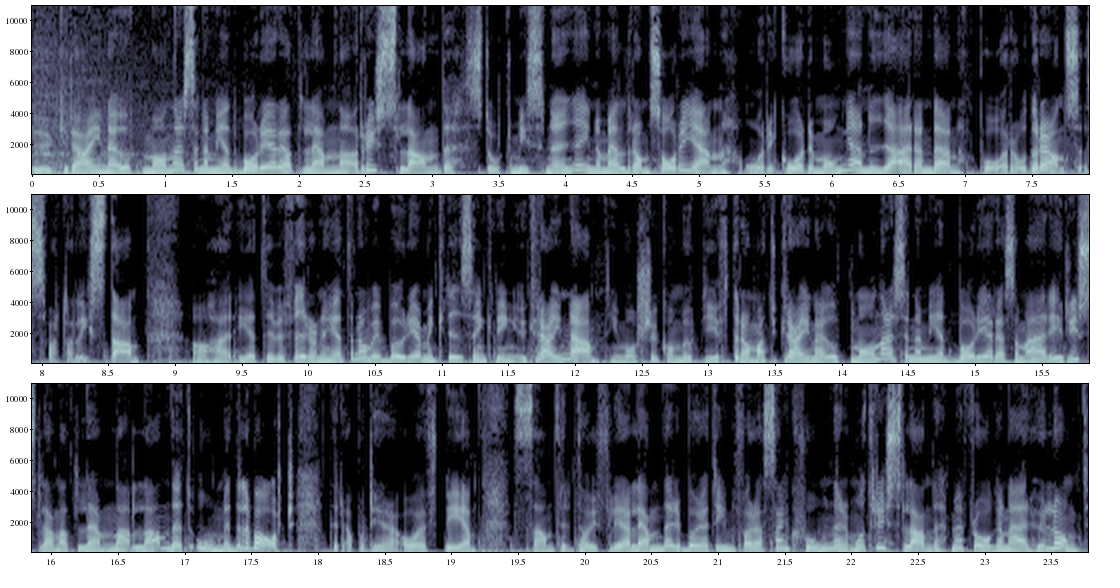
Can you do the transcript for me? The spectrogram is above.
Ukraina uppmanar sina medborgare att lämna Ryssland. Stort missnöje inom äldreomsorgen och rekordmånga nya ärenden på Rådröns svarta lista. Ja, här är TV4-nyheterna och vi börjar med krisen kring Ukraina. I morse kom uppgifter om att Ukraina uppmanar sina medborgare som är i Ryssland att lämna landet omedelbart. Det rapporterar AFP. Samtidigt har ju flera länder börjat införa sanktioner mot Ryssland men frågan är hur långt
